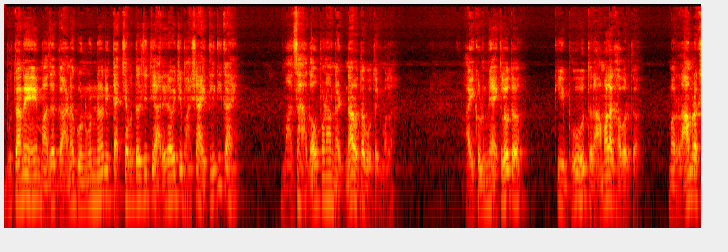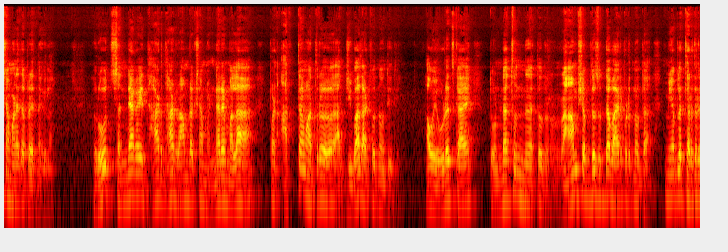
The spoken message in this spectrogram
भूताने माझं गाणं गुणगुणणं आणि त्याच्याबद्दलची ती आरेरावीची भाषा ऐकली की काय? माझा आगाऊपणा नडणार होता बहुतेक मला. आईकडून मी ऐकलं होतं की भूत रामाला घाबरतं. मग रामरक्षा म्हणायचा प्रयत्न केला. रोज संध्याकाळी धाड धाड रामरक्षा म्हणणाऱ्या मला पण आत्ता मात्र अजिबात आठवत नव्हती ती. अहो एवढंच काय? तोंडातून तो राम शब्दसुद्धा बाहेर पडत नव्हता. मी आपलं थरथर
